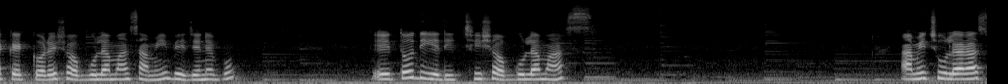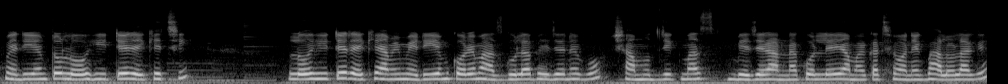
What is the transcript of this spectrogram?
এক এক করে সবগুলা মাছ আমি ভেজে নেব। এই তো দিয়ে দিচ্ছি সবগুলা মাছ। আমি চুলার আস মিডিয়াম টু লো হিটে রেখেছি। লো হিটে রেখে আমি মিডিয়াম করে মাছগুলা ভেজে নেব। সামুদ্রিক মাছ ভেজে রান্না করলেই আমার কাছে অনেক ভালো লাগে।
